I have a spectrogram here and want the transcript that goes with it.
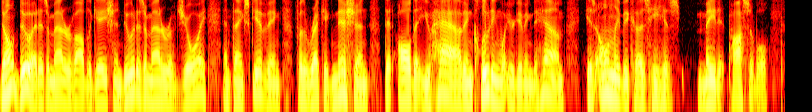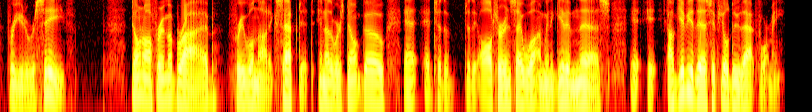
Don't do it as a matter of obligation. Do it as a matter of joy and thanksgiving for the recognition that all that you have, including what you're giving to Him, is only because He has made it possible for you to receive. Don't offer Him a bribe, for He will not accept it. In other words, don't go eh, eh, to the to the altar and say, "Well, I'm going to give Him this. I'll give you this if you'll do that for me."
